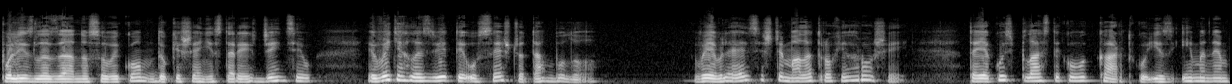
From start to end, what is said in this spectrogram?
Полізла за носовиком до кишені старих джинсів і витягла звідти усе, що там було. Виявляється, ще мала трохи грошей та якусь пластикову картку із іменем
